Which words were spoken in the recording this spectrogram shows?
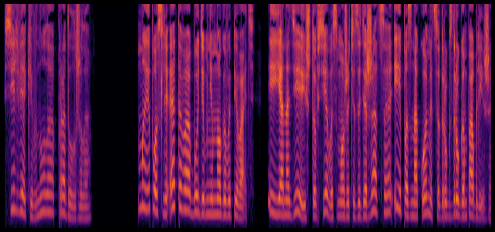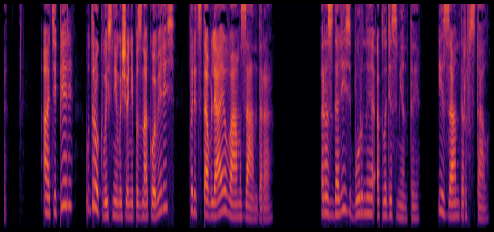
Сильвия кивнула, продолжила. «Мы после этого будем немного выпивать, и я надеюсь, что все вы сможете задержаться и познакомиться друг с другом поближе. А теперь, вдруг вы с ним еще не познакомились, представляю вам Зандера». Раздались бурные аплодисменты, и Зандер встал.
